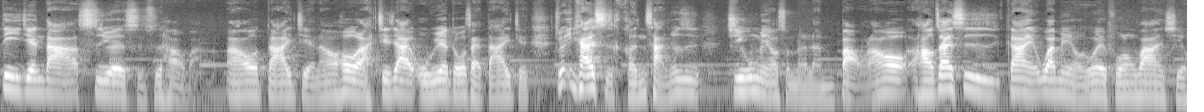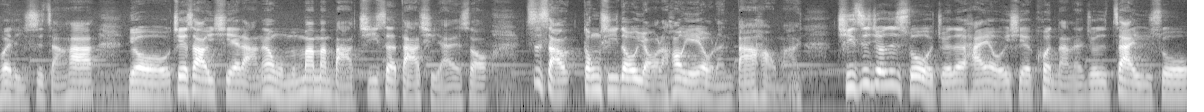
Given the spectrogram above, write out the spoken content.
第一间大四月十四号吧。然后搭一间，然后后来接下来五月多才搭一间，就一开始很惨，就是几乎没有什么人报。然后好在是刚才外面有一位芙蓉发展协会理事长，他有介绍一些啦。那我们慢慢把鸡舍搭起来的时候，至少东西都有，然后也有人搭好嘛。其次就是说，我觉得还有一些困难呢，就是在于说。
